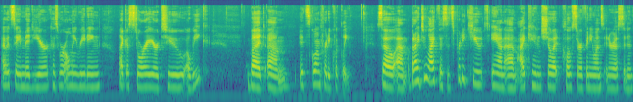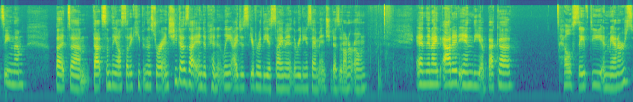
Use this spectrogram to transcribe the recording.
I would say mid year, because we're only reading like a story or two a week, but um, it's going pretty quickly. So, um, but I do like this. It's pretty cute, and um, I can show it closer if anyone's interested in seeing them. But um, that's something else that I keep in the store. And she does that independently. I just give her the assignment, the reading assignment, and she does it on her own. And then I've added in the Abeka Health, Safety, and Manners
